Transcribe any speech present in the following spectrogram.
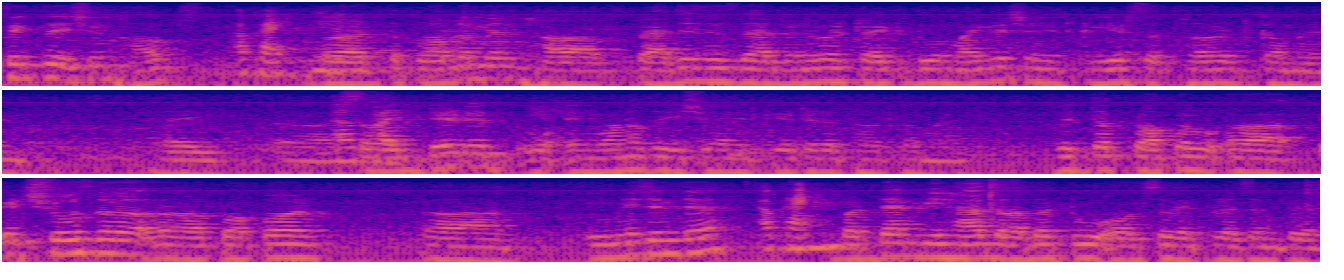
fixed the issue in Hubs. Okay. But the problem in Hub Pages is that whenever I try to do a migration, it creates a third command. Like, uh, so I did it in one of the issue and it created a third command with the proper, uh, it shows the, uh, proper, uh, image in there, Okay, Mhm. but then we have the other two also at present there.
